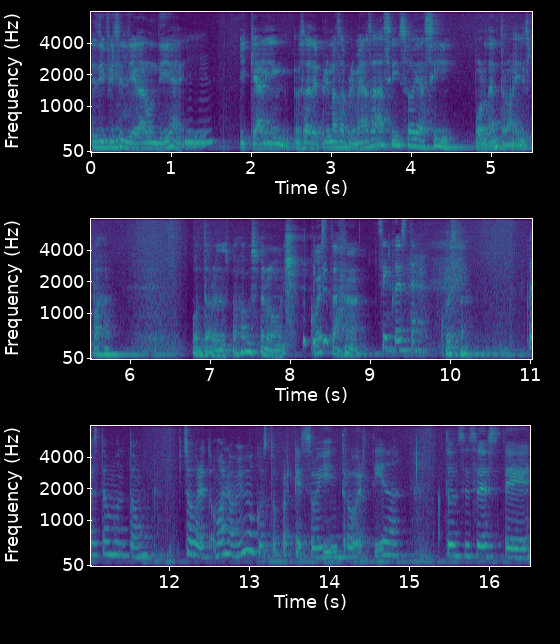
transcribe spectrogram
es difícil llegar un día y, y que alguien, o sea, de primas a primeras, ah, sí, soy así, por dentro, ahí es paja. O tal vez no es paja, pues, pero cuesta, Sí, cuesta. cuesta. Cuesta un montón. Sobre todo, bueno, a mí me costó porque soy introvertida. Entonces, este,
